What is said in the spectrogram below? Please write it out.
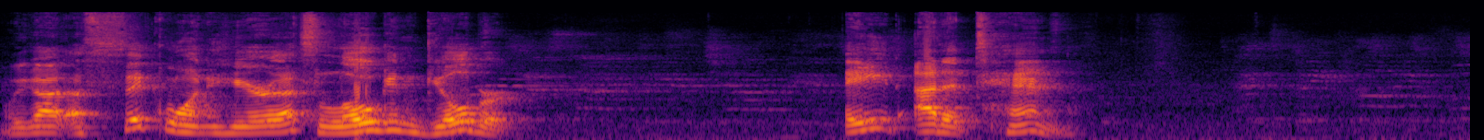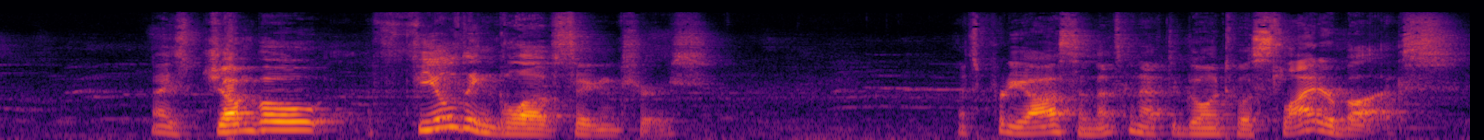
We got a thick one here. That's Logan Gilbert. 8 out of 10. Nice jumbo fielding glove signatures. That's pretty awesome. That's going to have to go into a slider box.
